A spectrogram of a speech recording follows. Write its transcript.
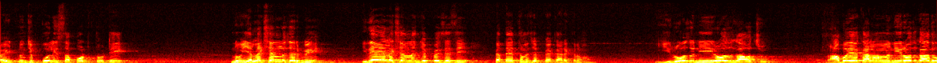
బయట నుంచి పోలీస్ సపోర్ట్ తోటి నువ్వు ఎలక్షన్లు జరిపి ఇదే ఎలక్షన్లు అని చెప్పేసేసి పెద్ద ఎత్తున చెప్పే కార్యక్రమం. ఈరోజు నీ రోజు కావచ్చు. రాబోయే కాలంలో నీ రోజు కాదు.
